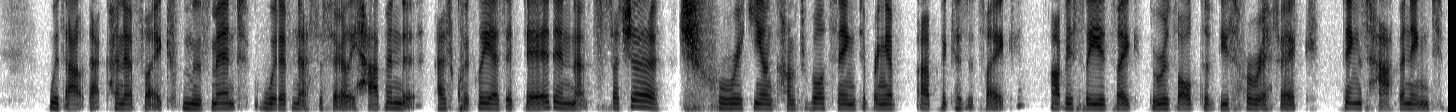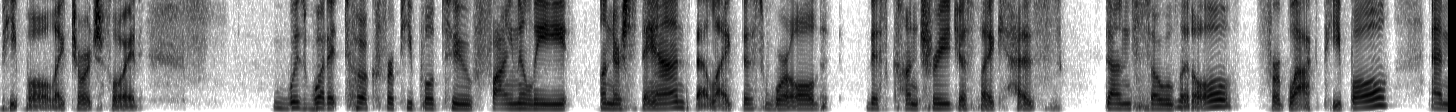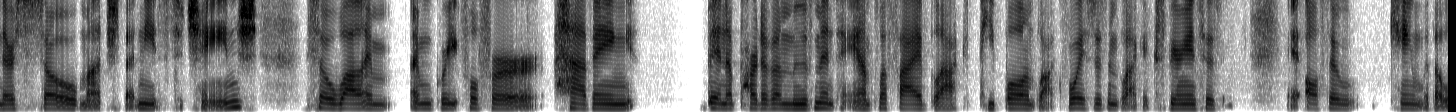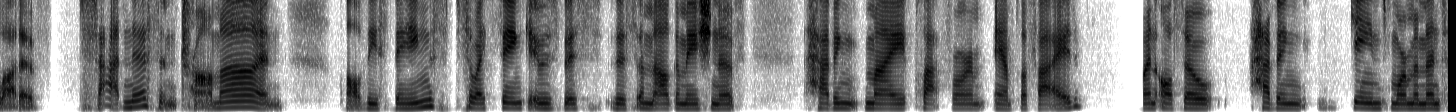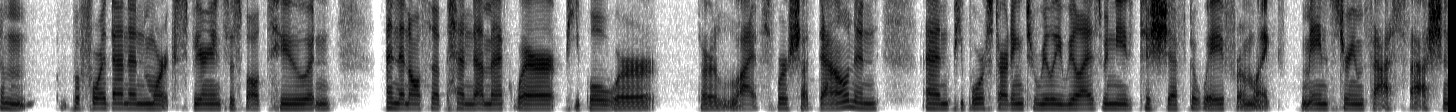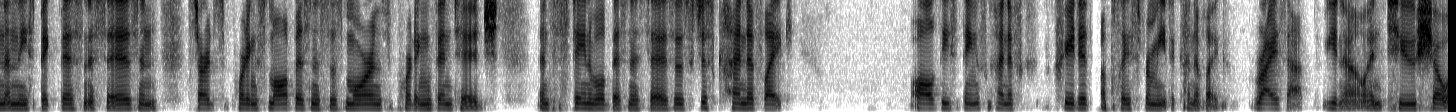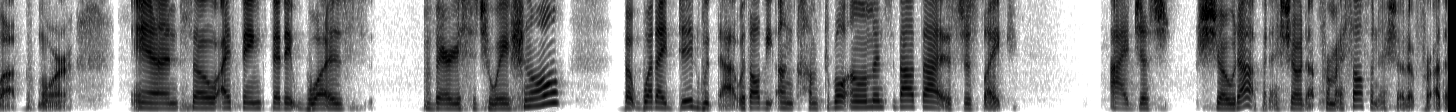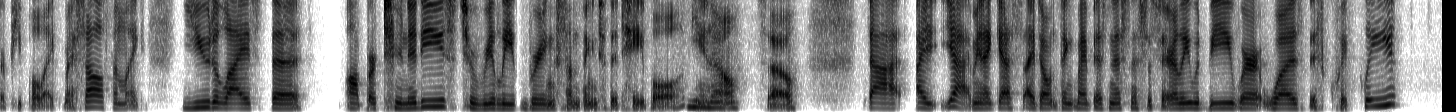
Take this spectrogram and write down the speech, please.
without that kind of like movement would have necessarily happened as quickly as it did. And that's such a tricky, uncomfortable thing to bring it up because it's like, obviously, it's like the result of these horrific things happening to people like George Floyd was what it took for people to finally understand that like this world, this country just like has done so little for black people and there's so much that needs to change. So while I'm I'm grateful for having been a part of a movement to amplify black people and black voices and black experiences, it also came with a lot of sadness and trauma and all these things. So I think it was this this amalgamation of having my platform amplified and also having gained more momentum before then and more experience as well too. And and then also a pandemic where people were their lives were shut down and and people were starting to really realize we needed to shift away from like mainstream fast fashion and these big businesses and started supporting small businesses more and supporting vintage and sustainable businesses. It was just kind of like all of these things kind of created a place for me to kind of like rise up you know and to show up more and so I think that it was very situational. But what I did with that, with all the uncomfortable elements about that, is just like I just showed up and I showed up for myself and I showed up for other people like myself and like utilized the opportunities to really bring something to the table, Yeah. you know? So that I, yeah, I mean, I guess I don't think my business necessarily would be where it was this quickly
